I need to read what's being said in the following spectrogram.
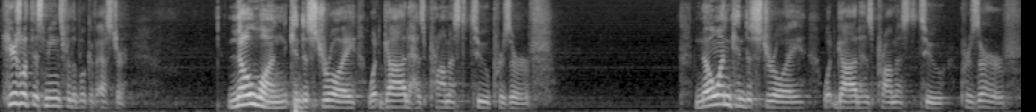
Here's what this means for the book of Esther no one can destroy what God has promised to preserve. No one can destroy what God has promised to preserve.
